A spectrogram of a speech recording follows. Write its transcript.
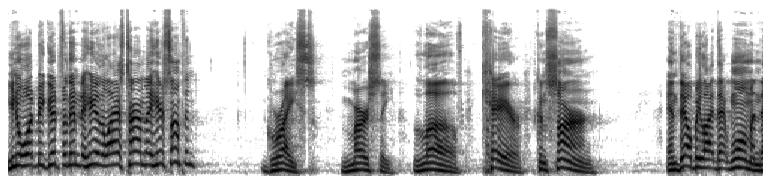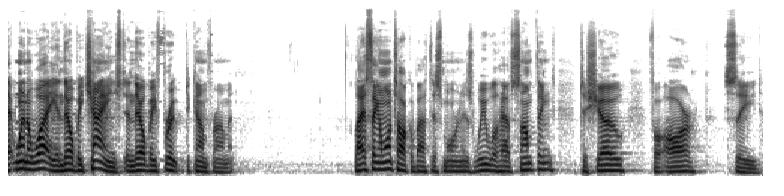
You know what'd be good for them to hear the last time they hear something? Grace, mercy, love, care, concern. And they'll be like that woman that went away and they'll be changed and there'll be fruit to come from it. Last thing I want to talk about this morning is we will have something to show for our seed.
